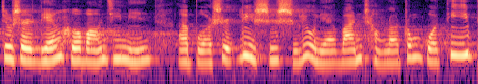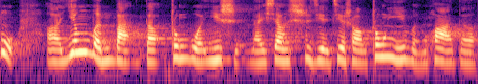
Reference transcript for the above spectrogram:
就是联合王基民呃博士，历时十六年完成了中国第一部啊英文版的《中国医史》，来向世界介绍中医文化的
